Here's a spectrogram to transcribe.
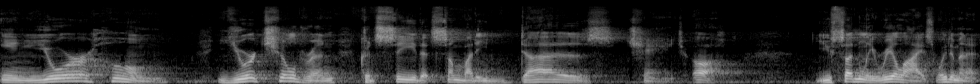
in your home, your children could see that somebody does change? Oh, you suddenly realize wait a minute,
